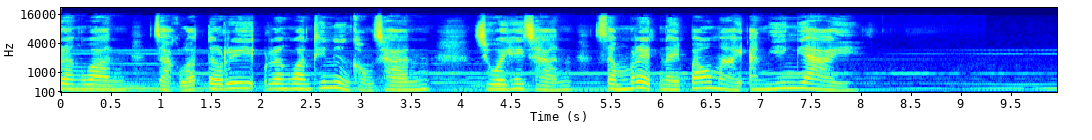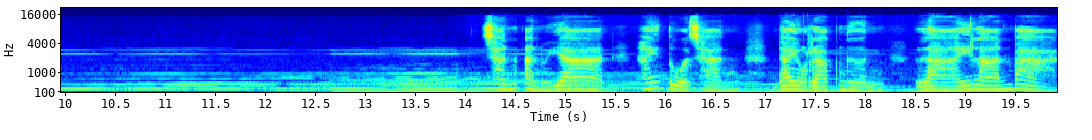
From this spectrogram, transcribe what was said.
รางวัลจากลอตเตอรี่รางวัลที่หนึ่งของฉัน ช่วยให้ฉันสำเร็จในเป้าหมายอันยิ่งใหญ่ฉันอนุญาตให้ตัวฉันได้รับเงินหลายล้านบาท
